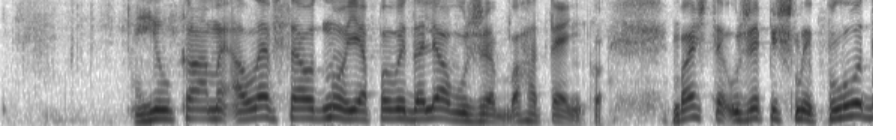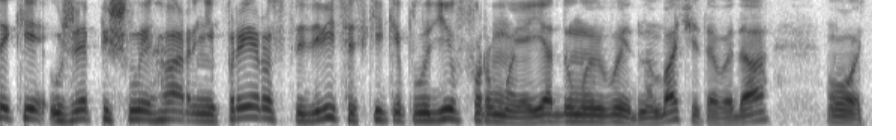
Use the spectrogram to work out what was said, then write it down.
гілками, але все одно я повидаляв уже багатенько. Бачите, вже пішли плодики, вже пішли гарні прирости. Дивіться, скільки плодів формує. Я думаю, видно, бачите ви, да? Ось.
